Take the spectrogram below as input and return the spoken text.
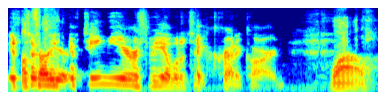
It I'll took you- 15 15 years to be able to take a credit card. wow.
